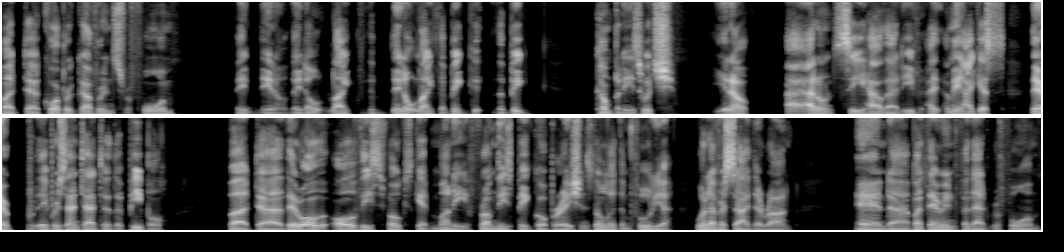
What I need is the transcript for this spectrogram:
But uh, corporate governance reform, they you know they don't like the they don't like the big the big companies, which you know I, I don't see how that even. I, I, mean, I guess they're they present that to the people, but uh, they're all all of these folks get money from these big corporations. Don't let them fool you, whatever side they're on and uh, but they're in for that reform.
